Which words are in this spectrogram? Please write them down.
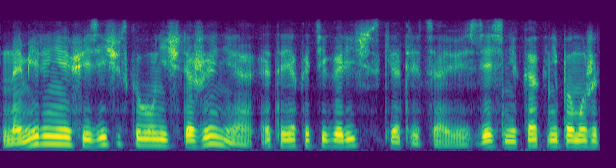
«Намерение физического уничтожения — это я категорически отрицаю. Здесь никак не поможет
